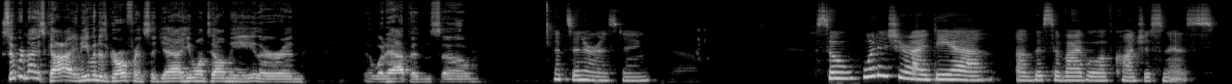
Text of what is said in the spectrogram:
Super nice guy and even his girlfriend said yeah he won't tell me either and what happened so. That's interesting. Yeah. so what is your idea of the survival of consciousness?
